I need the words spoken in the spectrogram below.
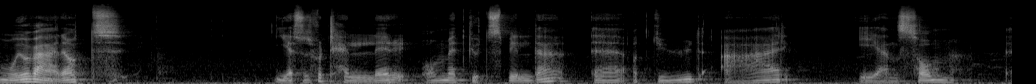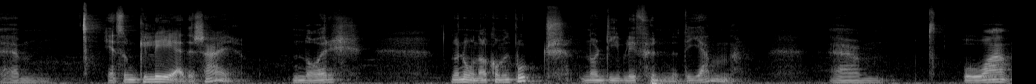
må jo være at Jesus forteller om et gudsbilde, eh, at Gud er en som eh, en som gleder seg når, når noen har kommet bort, når de blir funnet igjen. Um, og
